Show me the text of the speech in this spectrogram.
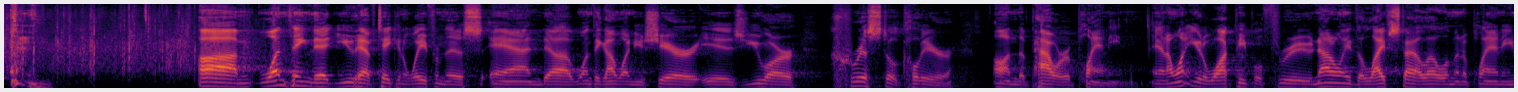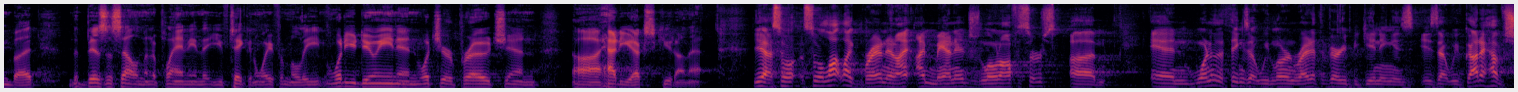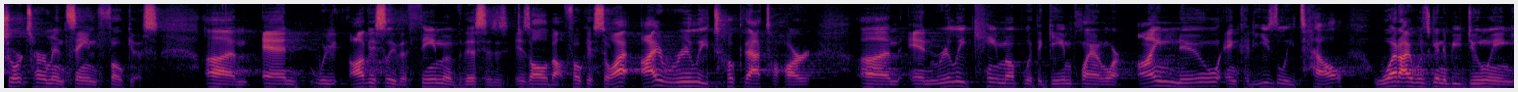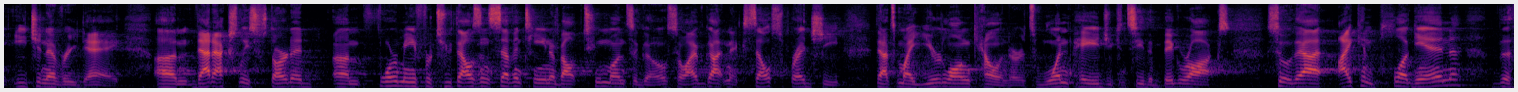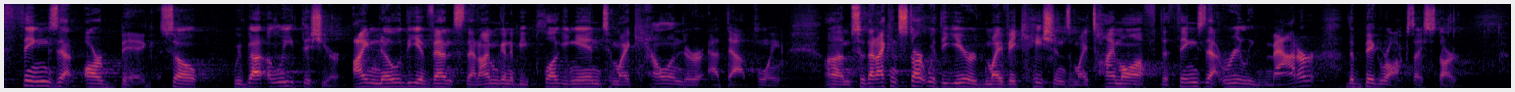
um, one thing that you have taken away from this, and uh, one thing I want you to share, is you are crystal clear on the power of planning. And I want you to walk people through not only the lifestyle element of planning, but the business element of planning that you've taken away from Elite. And what are you doing, and what's your approach, and uh, how do you execute on that? Yeah, so, so a lot like Brandon, I, I manage loan officers. Um, and one of the things that we learned right at the very beginning is, is that we've got to have short term insane focus. Um, and we, obviously, the theme of this is, is all about focus. So I, I really took that to heart um, and really came up with a game plan where I knew and could easily tell what I was going to be doing each and every day. Um, that actually started um, for me for 2017 about two months ago. So I've got an Excel spreadsheet that's my year long calendar. It's one page, you can see the big rocks, so that I can plug in the things that are big. So We've got Elite this year. I know the events that I'm going to be plugging into my calendar at that point um, so that I can start with the year, my vacations, my time off, the things that really matter, the big rocks I start.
